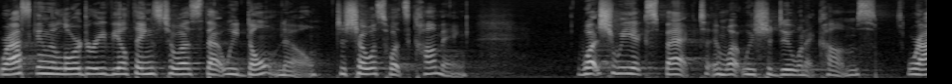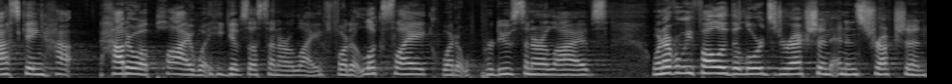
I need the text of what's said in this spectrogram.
We're asking the Lord to reveal things to us that we don't know, to show us what's coming. What should we expect and what we should do when it comes? We're asking how, how to apply what He gives us in our life, what it looks like, what it will produce in our lives. Whenever we follow the Lord's direction and instruction,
